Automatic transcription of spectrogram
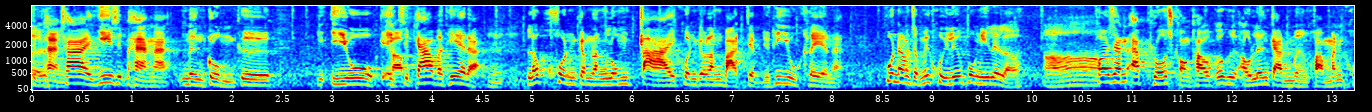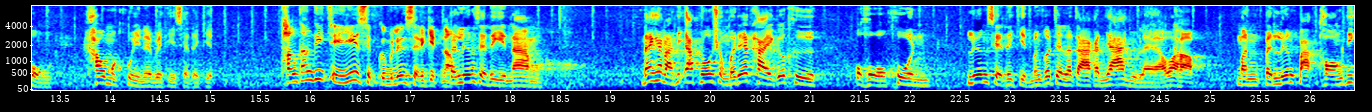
20 แห่ง ใช่ 20 แห่งอะหนึ่งกลุ่มคือ EU อีครักบ19 ประเทศอะแล้วคนกำลังล้มตายคนกำลังบาดเจ็บอยู่ที่ยูเครนอะ ผู้นำจะไม่คุยเรื่องพวกนี้เลยเหรอ อ๋อ เพราะฉะนั้น approach ของเขาก็คือเอาเรื่องการเมืองความมั่นคง เข้ามาคุยในเวทีเศรษฐกิจ ทั้งทั้งที่ G20 ก็เป็นเรื่องเศรษฐกิจนำเป็นเรื่องเศรษฐกิจนำในขณะที่ approach ของประเทศไทยก็คือ โอ้โหคุณเรื่องเศรษฐกิจมันก็เจรจากันยากอยู่แล้วอะครับ มันเป็นเรื่องปากท้องที่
